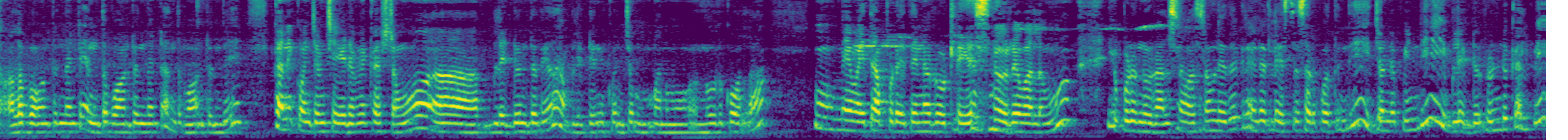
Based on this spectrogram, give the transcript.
చాలా బాగుంటుందంటే ఎంత బాగుంటుందంటే అంత బాగుంటుంది. కానీ కొంచెం చేయడమే కష్టము. బ్లడ్ ఉంటుంది కదా ఆ బ్లడ్ని కొంచెం మనము నూరుకోవాలా? మేమైతే అప్పుడైతే రోట్లో వేసి నూరే వాళ్ళము. ఇప్పుడు నూరాల్సిన అవసరం లేదు. గ్రైండర్లో వేస్తే సరిపోతుంది. జొన్న పిండి బ్లడ్ రెండు కలిపి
